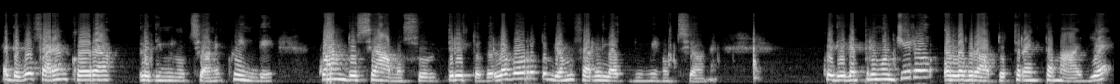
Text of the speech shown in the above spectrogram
e devo fare ancora le diminuzioni. Quindi quando siamo sul dritto del lavoro dobbiamo fare la diminuzione. Quindi nel primo giro ho lavorato 30 maglie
